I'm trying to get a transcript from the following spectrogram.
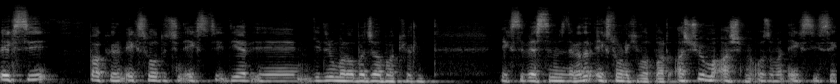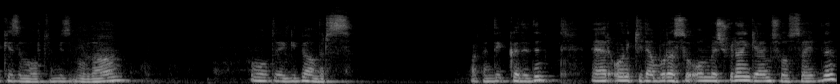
Eksi bakıyorum. Eksi olduğu için eksi diğer e, 7 numaralı bacağa bakıyorum. Eksi beslememiz ne kadar? Eksi 12 volt var. Aşıyor mu? Aşmıyor. O zaman eksi 8 voltu biz buradan olduğu gibi alırız. Bakın dikkat edin. Eğer 12'den burası 15 falan gelmiş olsaydı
